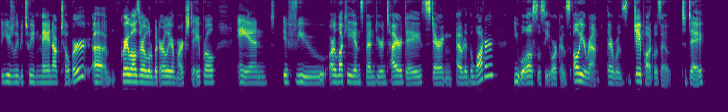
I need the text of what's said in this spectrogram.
usually between May and October. Um, gray whales are a little bit earlier, March to April. And if you are lucky and spend your entire day staring out in the water, you will also see orcas all year round. There was J Pod was out today,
